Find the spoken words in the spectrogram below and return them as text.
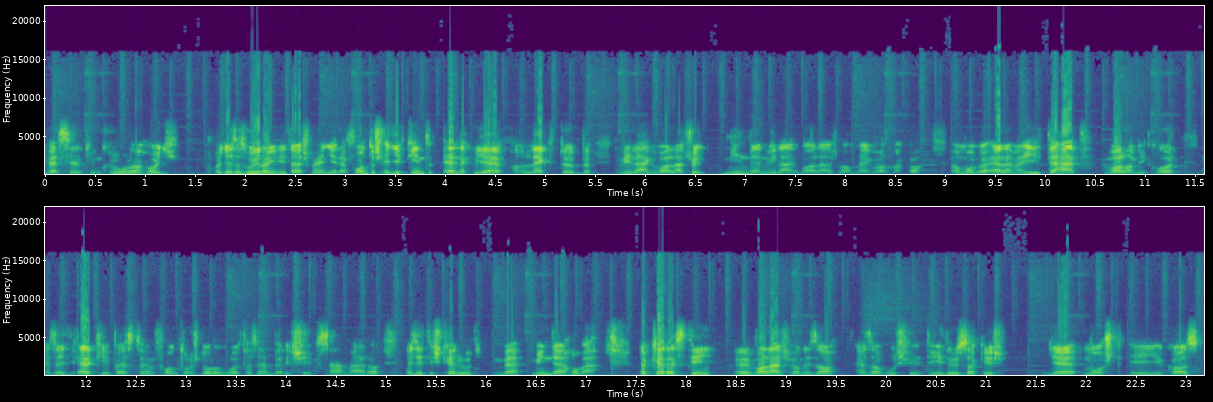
beszéltünk róla, hogy hogy ez az újraindítás mennyire fontos. Egyébként ennek ugye a legtöbb világvallás, hogy minden világvallásban megvannak a, a maga elemei, tehát valamikor ez egy elképesztően fontos dolog volt az emberiség számára, ezért is került be mindenhová. A keresztény vallásban ez a, ez a húsvéti időszak, és ugye most éljük az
